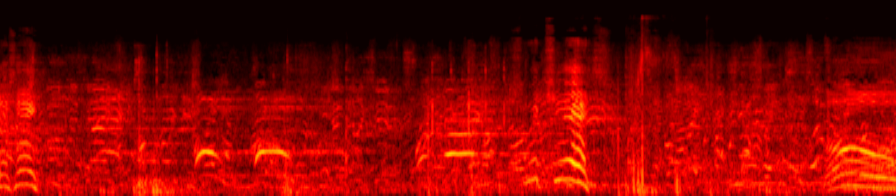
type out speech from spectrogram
Jesse. Switch it. Oh,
